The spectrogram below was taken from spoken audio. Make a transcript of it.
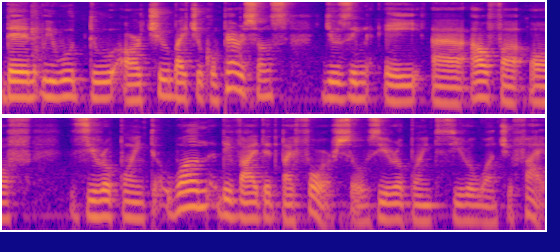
then we would do our two by two comparisons using a uh, alpha of 0.1 divided by 4, so 0.0125.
